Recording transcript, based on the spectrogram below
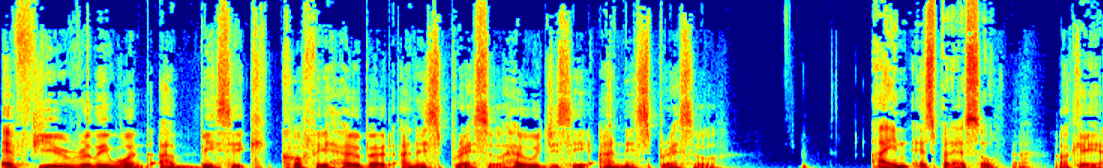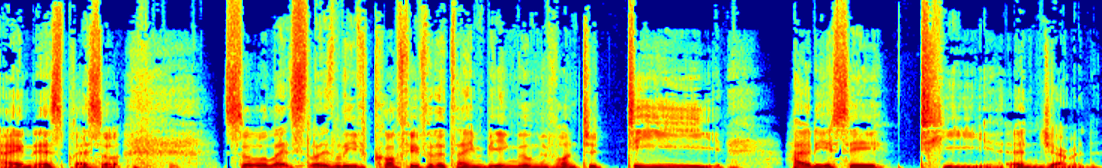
If you really want a basic coffee, how about an espresso? How would you say an espresso? ein Espresso. Ah, okay, ein espresso. So let's let's leave coffee for the time being. We'll move on to tea. How do you say tea in German?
